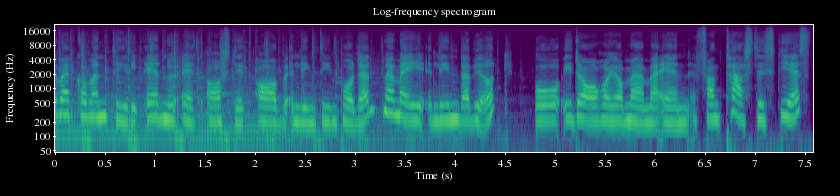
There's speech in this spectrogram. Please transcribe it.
och välkommen till ännu ett avsnitt av LinkedIn-podden med mig Linda Björk. Och idag har jag med mig en fantastisk gäst,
